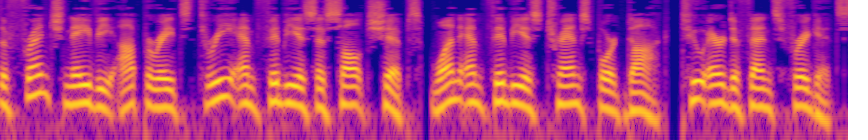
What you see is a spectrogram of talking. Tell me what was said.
The French Navy operates three amphibious assault ships, one amphibious transport dock, two air defense frigates,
